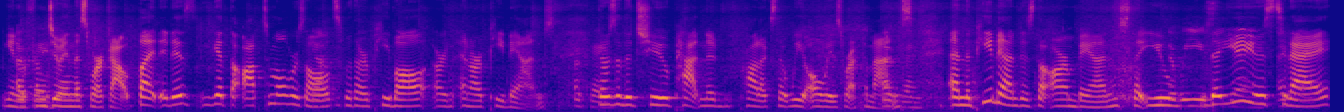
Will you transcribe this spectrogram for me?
you know from doing this workout. But it is you get the optimal results with our P ball or, and our P band. Okay. Those are the two patented products that we always recommend. Okay. And the P band is the arm band that you That use that you today. use today.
